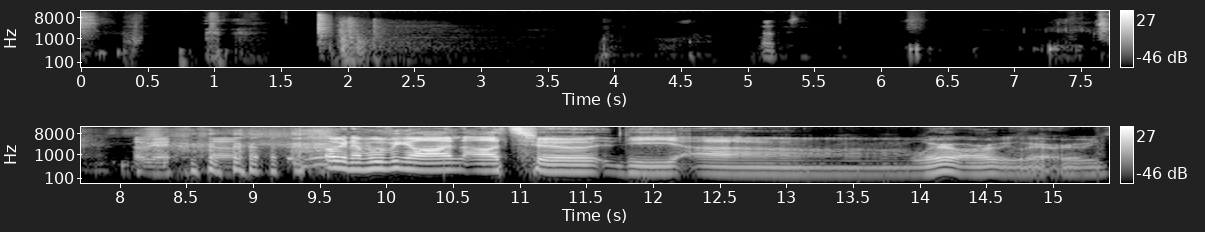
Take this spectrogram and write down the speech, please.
Oops. Okay. Uh, okay, now moving on uh, to the. Uh, where are we? Where are we?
